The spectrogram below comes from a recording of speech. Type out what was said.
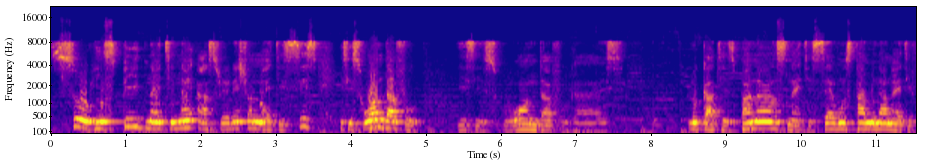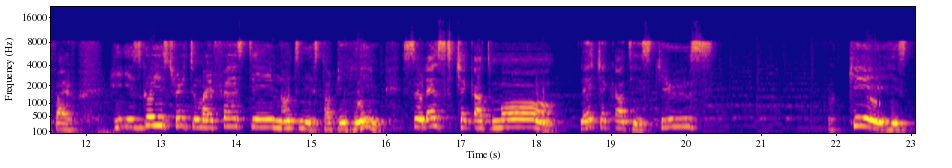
So his speed 99 acceleration 96 this is wonderful. This is wonderful guys. Look at his balance 97 stamina 95 he is going straight to my first team. Nothing is stopping him. So let's check out more let's check out his skills. Okay his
